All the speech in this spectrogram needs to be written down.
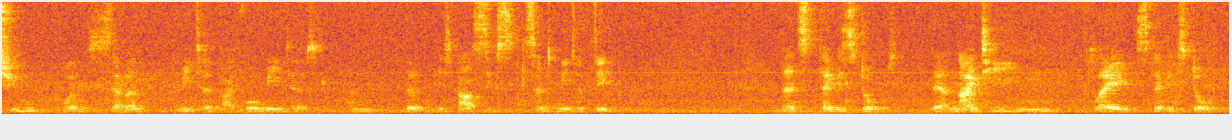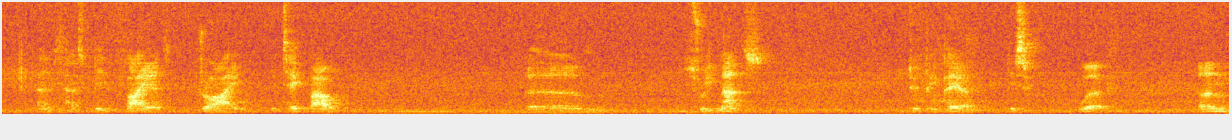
2.7 meter by 4 meters, and the, it's about 6 centimeter deep. Then stepping stones, there are 19 clay stepping stones, and it has been fired dry. It take about um, three months to prepare this work. Um,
